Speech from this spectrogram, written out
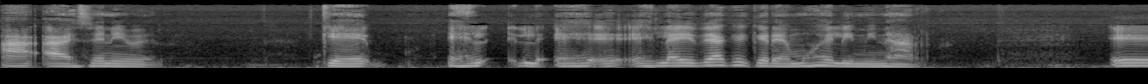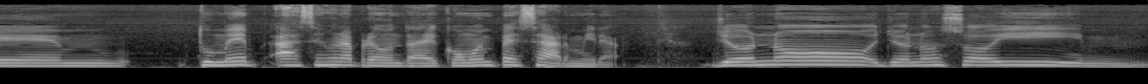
a, ese nivel que es, es, la idea que queremos eliminar eh, tú me haces una pregunta de cómo empezar mira yo no, yo no soy... Mm,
